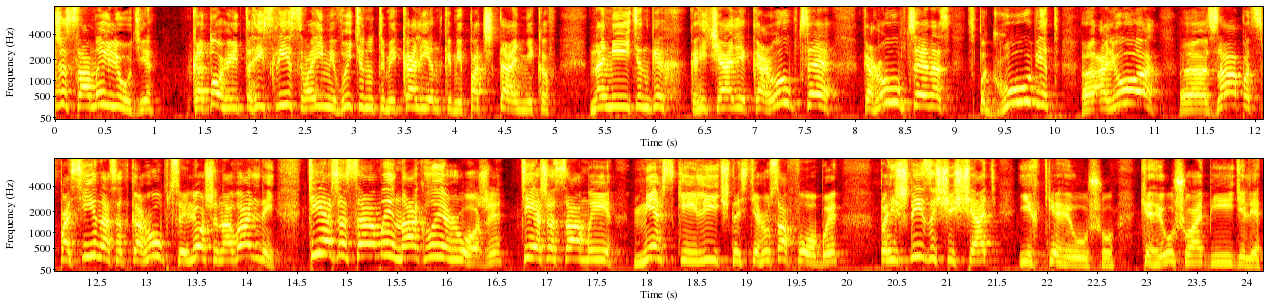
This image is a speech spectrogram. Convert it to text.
же самые люди, которые трясли своими вытянутыми коленками подштанников на митингах, кричали «Коррупция! Коррупция нас погубит! Э, Алло! э, Запад, спаси нас от коррупции! Леша Навальный!» Те же самые наглые рожи, те же самые мерзкие личности, русофобы, пришли защищать их Кирюшу. Кирюшу обидели.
